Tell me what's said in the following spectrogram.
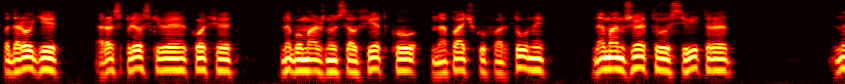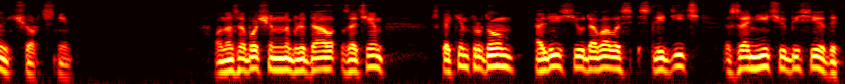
по дороге расплескивая кофе на бумажную салфетку, на пачку фортуны, на манжету свитера. Ну и черт с ним. Он озабоченно наблюдал за тем, с каким трудом Алисе удавалось следить за нитью беседы,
